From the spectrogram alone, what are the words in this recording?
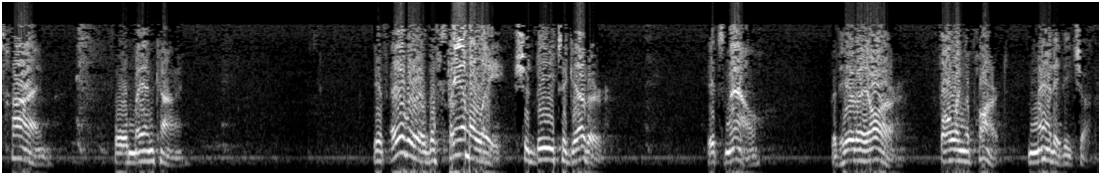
time for mankind. If ever the family should be together, it's now. But here they are, falling apart, mad at each other.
